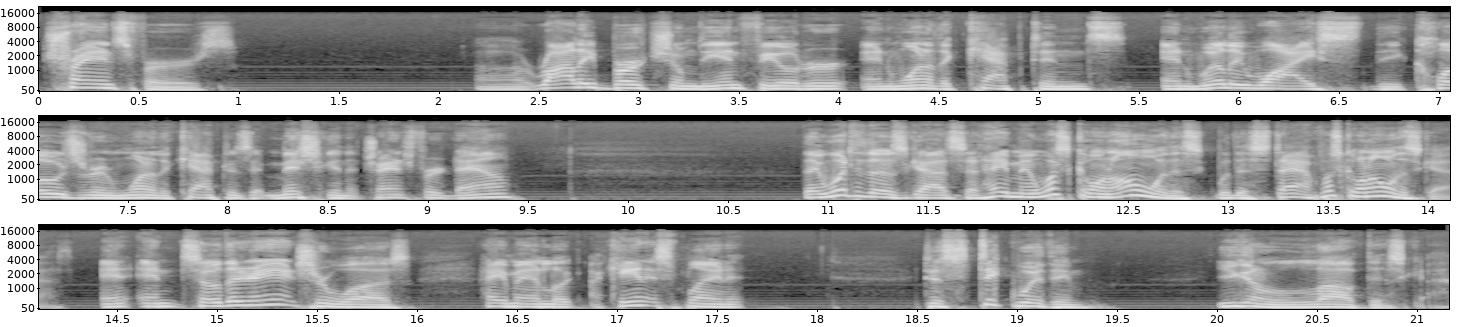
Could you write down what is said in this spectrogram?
transfers, uh, Riley Bertram, the infielder, and one of the captains, and Willie Weiss, the closer, and one of the captains at Michigan that transferred down. They went to those guys and said, "Hey man, what's going on with this with this staff? What's going on with this guys?" And and so their answer was, "Hey man, look, I can't explain it. Just stick with him. You're gonna love this guy."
